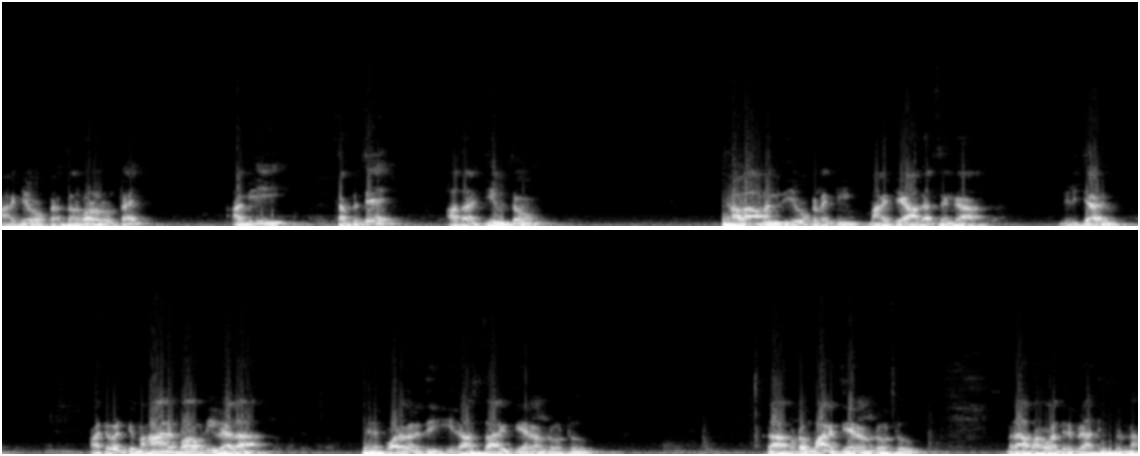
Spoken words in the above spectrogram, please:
మనకి ఒక పర్సనల్ గొడవలు ఉంటాయి. అవి తప్పితే అతని జీవితం చాలామంది యువకులకి మనకి ఆదర్శంగా నిలిచారు అటువంటి మహానుభావుడు ఈవేళ చనిపోవడం అనేది ఈ రాష్ట్రానికి తీరం లోటు. ఆ కుటుంబానికి తీరని లోటు. మరి ఆ భగవంతుని ప్రార్థిస్తున్నా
